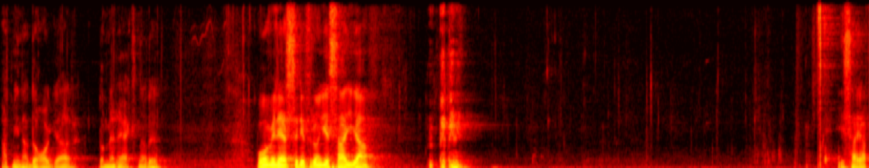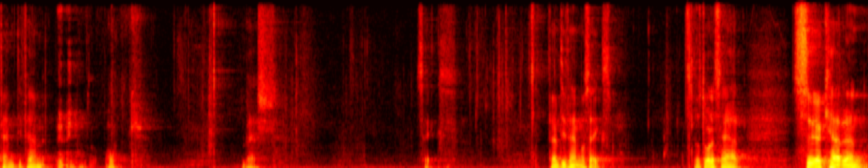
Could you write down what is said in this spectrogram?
att mina dagar, de är räknade. Och om vi läser ifrån Jesaja Jesaja 55 och vers 6. 55 och 6. Då står det så här. Sök Herren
